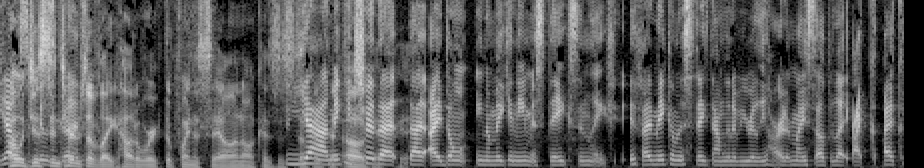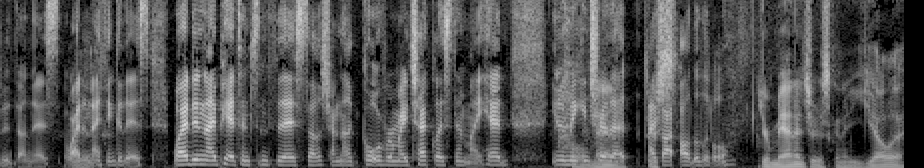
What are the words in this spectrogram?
yeah. oh, was- just in good. terms of like how to work the point of sale and all kinds of stuff. yeah like making Oh, sure okay, that okay. that i don't you know make any mistakes and like if i make a mistake then i'm gonna be really hard on myself be like I could have done this why didn't i think of this why didn't i pay attention to this i was trying to like, go over my checklist in my head you know Oh, making sure that There's- i got all the little your manager is gonna yell at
